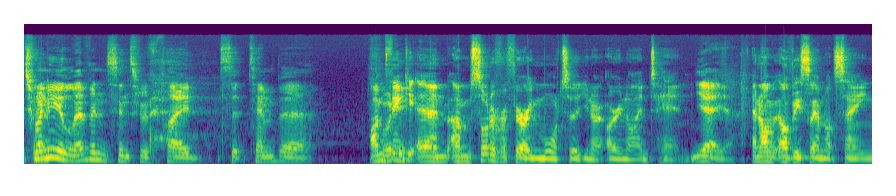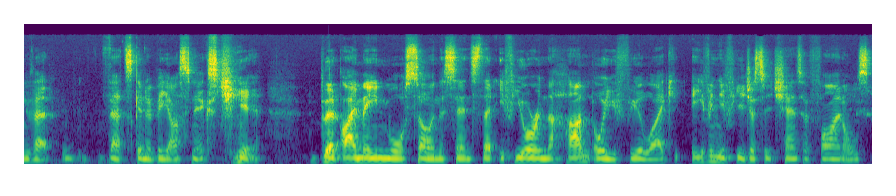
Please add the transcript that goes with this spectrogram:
2011 since we've played September. I'm thinking, and I'm sort of referring more to you know 09, 10. Yeah, yeah, And obviously, I'm not saying that that's going to be us next year, but I mean more so in the sense that if you're in the hunt or you feel like, even if you're just a chance of finals,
